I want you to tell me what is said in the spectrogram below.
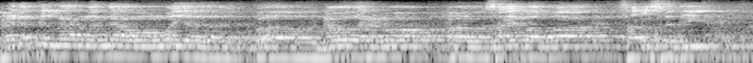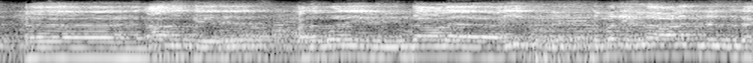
விளக்கெல்லாம் அங்கங்கே அவங்க நவகரணம் சாய்பாபா சரஸ்வதி அஹ், ராகுகேது அந்த மாதிரி இந்த ஆலை ஐயப்பன் இந்த மாதிரி எல்லா ஆலயத்தில் இருக்கிற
